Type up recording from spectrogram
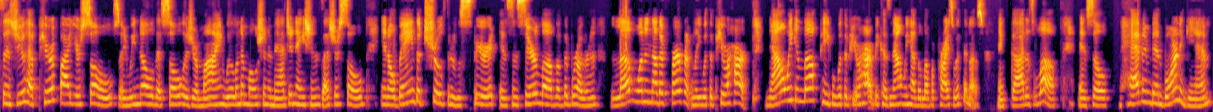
since you have purified your souls, and we know that soul is your mind, will, and emotion, imaginations, that's your soul, in obeying the truth through the Spirit and sincere love of the brethren, love one another fervently with a pure heart. Now we can love people with a pure heart because now we have the love of Christ within us, and God is love. And so, having been born again,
